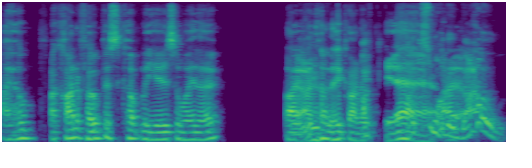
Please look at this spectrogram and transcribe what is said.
I hope. I kind of hope it's a couple of years away though. I, I know they kind I- of yeah. I just want to know.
